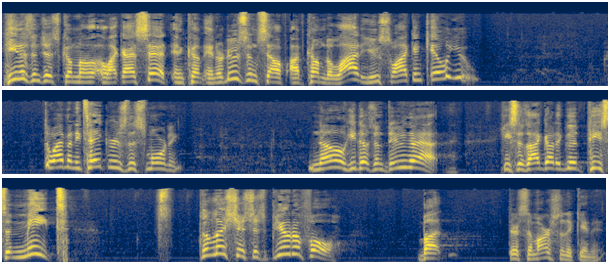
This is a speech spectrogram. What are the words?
He doesn't just come, like I said, and come introduce himself. I've come to lie to you so I can kill you. Do I have any takers this morning? No, he doesn't do that. He says, I got a good piece of meat. It's delicious, it's beautiful, but there's some arsenic in it.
